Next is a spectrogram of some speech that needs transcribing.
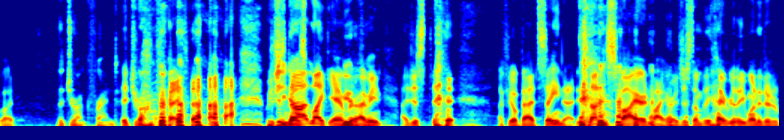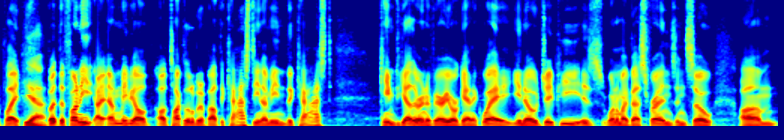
but. The drunk friend. The drunk friend, which she is not like Amber. I mean, I just I feel bad saying that. It's not inspired by her. It's just something I really wanted her to play. Yeah. But the funny, I, and maybe I'll I'll talk a little bit about the casting. I mean, the cast came together in a very organic way. You know, JP is one of my best friends, and so. Um,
